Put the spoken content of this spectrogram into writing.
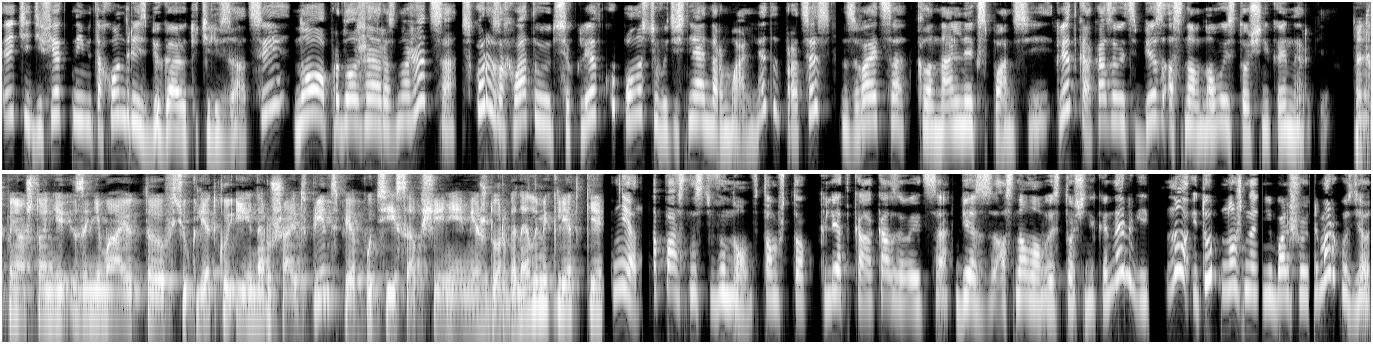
эти дефектные митохондрии избегают утилизации, но продолжая размножаться, скоро захватывают всю клетку, полностью вытесняя нормально. Этот процесс называется клональной экспансией. Клетка оказывается без основного источника энергии. Я так понимаю, что они занимают э, всю клетку и нарушают, в принципе, пути сообщения между органеллами клетки. Нет, опасность в ином, в том, что клетка оказывается без основного источника энергии. Ну, и тут нужно небольшую ремарку сделать.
